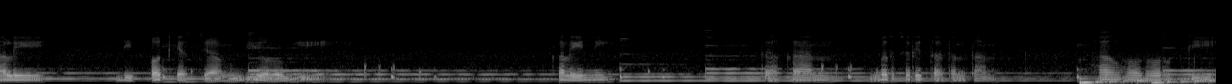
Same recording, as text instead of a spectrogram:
kembali di podcast jam biologi. Kali ini kita akan bercerita tentang hal horor di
